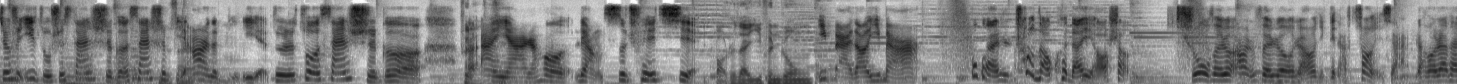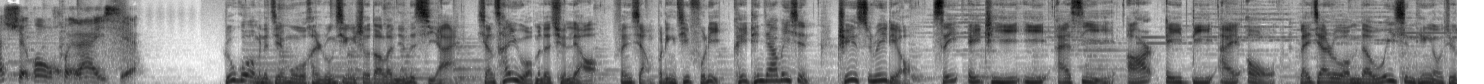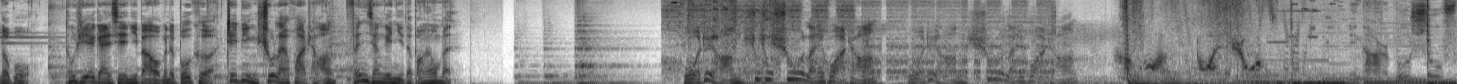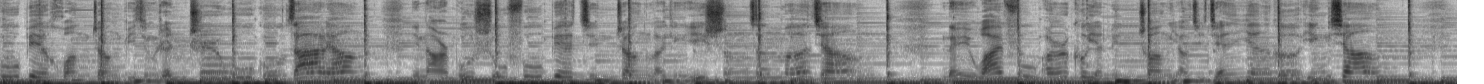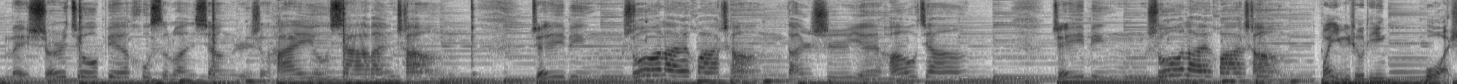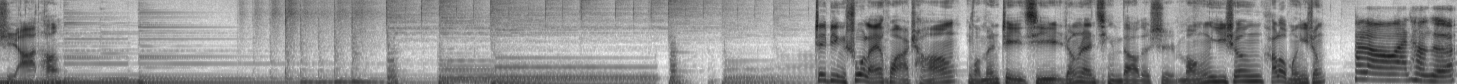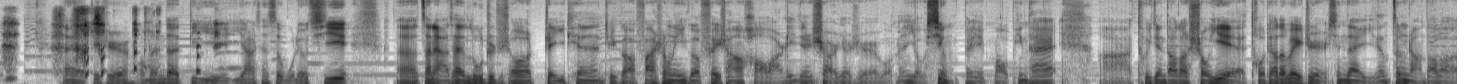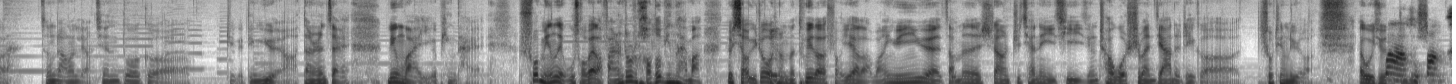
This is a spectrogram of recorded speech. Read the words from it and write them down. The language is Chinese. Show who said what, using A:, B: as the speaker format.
A: 就是一组是三十个，三十比二的比例，就是做三十个按压，然后两次吹气，
B: 保持在一分钟。
A: 一百到一百二，不管是创造困难也要上，十五分钟、二十分钟，然后你给它放一下，然后让它血供回来一些。
B: 如果我们的节目很荣幸受到了您的喜爱，想参与我们的群聊，分享不定期福利，可以添加微信 Cheese Radio C H E E S E R A D I O 来加入我们的微信听友俱乐部。同时也感谢你把我们的播客《这病说来话长》分享给你的朋友们。我这行说说来话长，我这行说来话长。
C: 你哪儿不舒服别慌张，毕竟人吃五谷杂粮。你哪儿不舒服别紧张，来听医生怎么讲。内外妇儿科研临床，药剂检验和影像。没事儿就别胡思乱想，人生还有下半场。这病说来话长，但是也好讲。这病说来话长。
B: 欢迎收听，我是阿汤。这病说来话长，我们这一期仍然请到的是蒙医生。Hello，蒙医生。
A: Hello，阿汤哥，
B: 哎，这是我们的第一二三四五六七，呃，咱俩在录制的时候，这一天这个发生了一个非常好玩的一件事儿，就是我们有幸被某平台啊推荐到了首页头条的位置，现在已经增长到了增长了两千多个。这个订阅啊，当然在另外一个平台，说名字也无所谓了，反正都是好多平台嘛。就小宇宙上面推到首页了，网易云音乐，咱们上之前那一期已经超过十万加的这个收听率了。哎，我觉得，真的是
A: 好棒！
